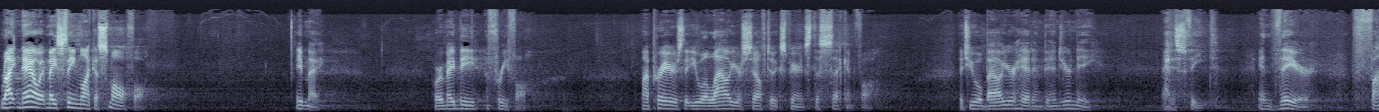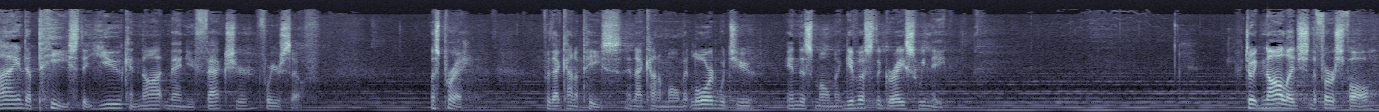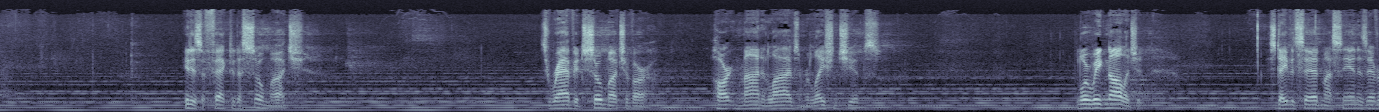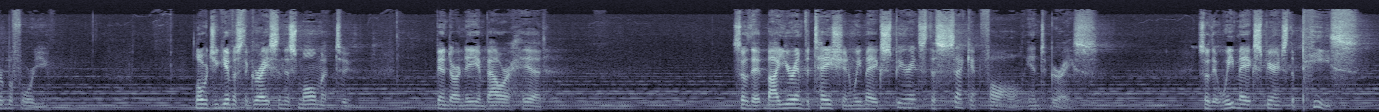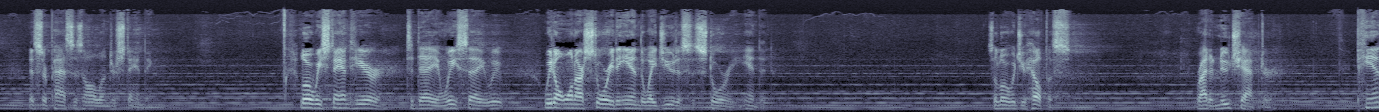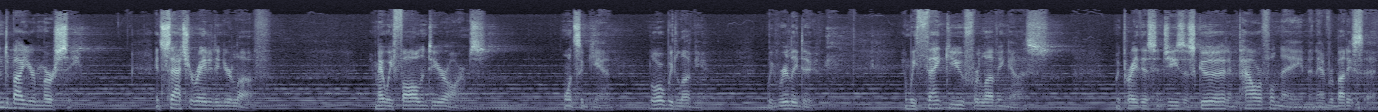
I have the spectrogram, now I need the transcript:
Right now, it may seem like a small fall. It may. Or it may be a free fall. My prayer is that you allow yourself to experience the second fall, that you will bow your head and bend your knee at his feet, and there find a peace that you cannot manufacture for yourself. Let's pray for that kind of peace and that kind of moment. Lord, would you, in this moment, give us the grace we need to acknowledge the first fall it has affected us so much. It's ravaged so much of our heart and mind and lives and relationships. Lord, we acknowledge it. As David said, My sin is ever before you. Lord, would you give us the grace in this moment to bend our knee and bow our head so that by your invitation we may experience the second fall into grace so that we may experience the peace that surpasses all understanding. Lord, we stand here today and we say we, we don't want our story to end the way Judas' story ended. So, Lord, would you help us write a new chapter penned by your mercy and saturated in your love? May we fall into your arms once again. Lord, we love you. We really do. And we thank you for loving us. We pray this in Jesus' good and powerful name. And everybody said,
